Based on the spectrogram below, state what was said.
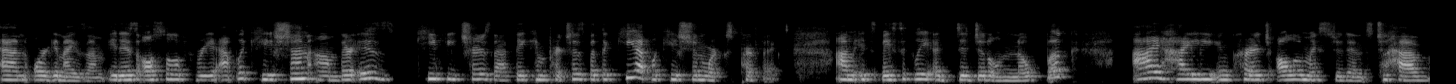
and organize them. It is also a free application. Um, there is key features that they can purchase, but the key application works perfect. Um, it's basically a digital notebook. I highly encourage all of my students to have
